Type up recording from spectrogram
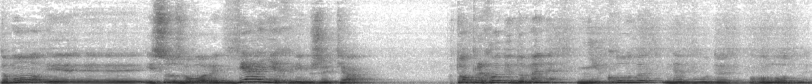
тому е, е, Ісус говорить: Я є хліб життя. Хто приходить до мене, ніколи не буде голодний.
